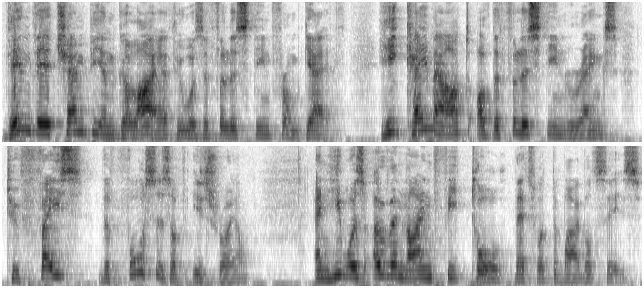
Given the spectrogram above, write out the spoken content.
Then their champion Goliath, who was a Philistine from Gath, he came out of the Philistine ranks to face the forces of Israel. And he was over nine feet tall. That's what the Bible says.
